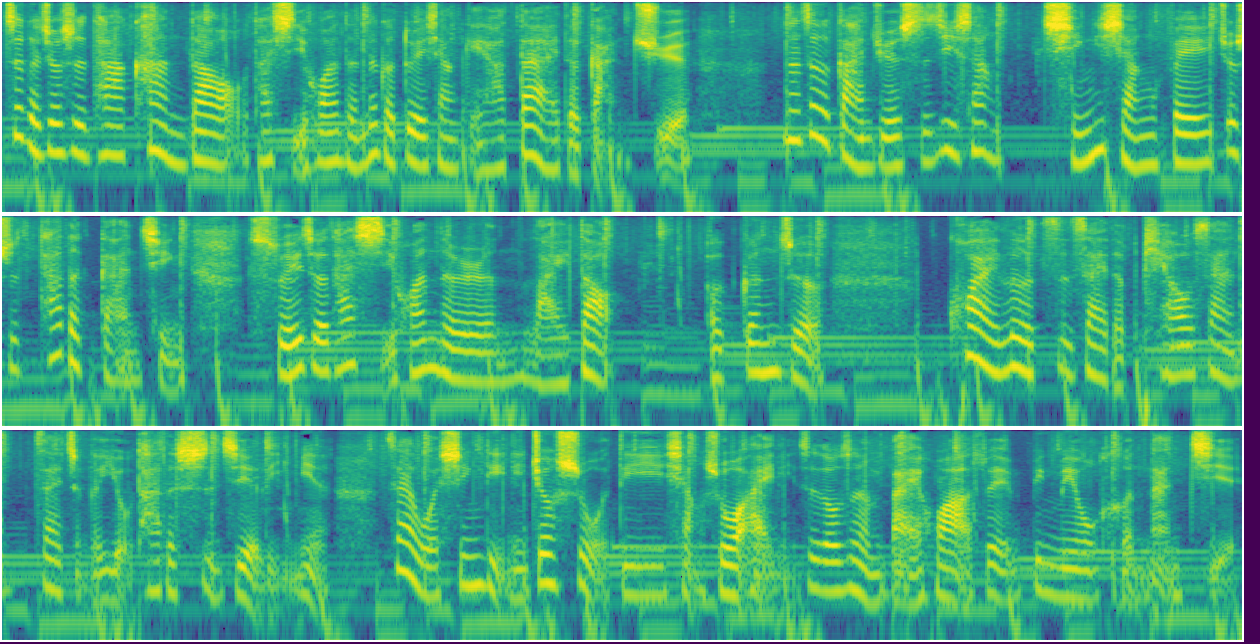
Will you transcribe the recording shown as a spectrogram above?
这个就是他看到他喜欢的那个对象给他带来的感觉。那这个感觉实际上情翔飞，就是他的感情随着他喜欢的人来到，而跟着快乐自在的飘散在整个有他的世界里面。在我心底，你就是我第一，想说爱你，这都是很白话，所以并没有很难解。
